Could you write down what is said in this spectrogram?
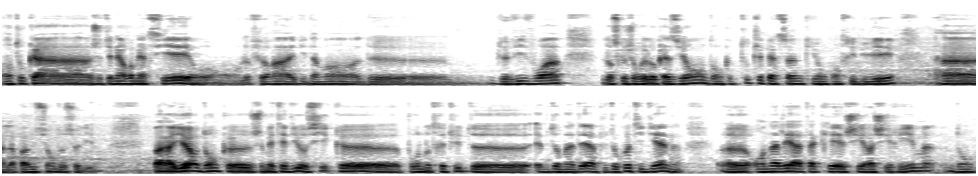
En tout cas, je tenais à remercier, on le fera évidemment de, vive voix lorsque j'aurai l'occasion, donc toutes les personnes qui ont contribué à la parution de ce livre. Par ailleurs, donc, euh, je m'étais dit aussi que euh, pour notre étude hebdomadaire, plutôt quotidienne, on allait attaquer Shirachirim. Donc,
